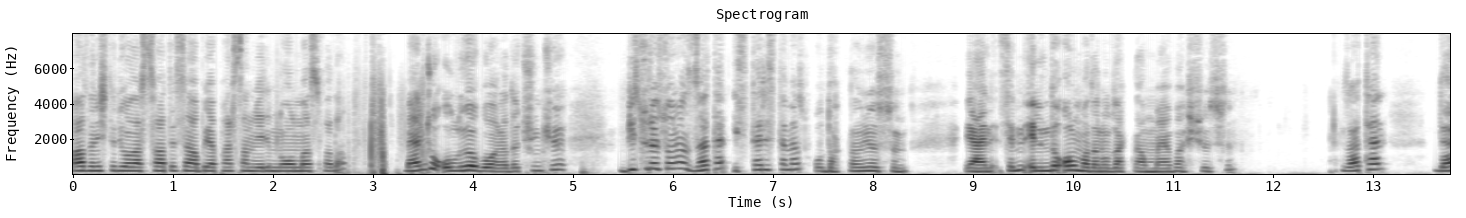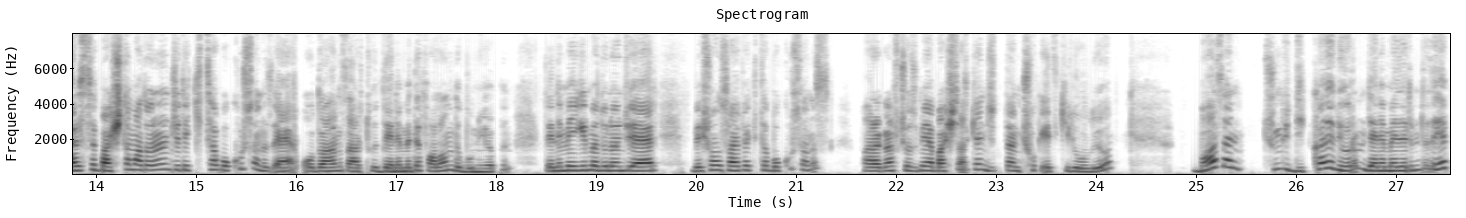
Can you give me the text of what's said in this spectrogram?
Bazen işte diyorlar saat hesabı yaparsan verimli olmaz falan. Bence oluyor bu arada çünkü bir süre sonra zaten ister istemez odaklanıyorsun. Yani senin elinde olmadan odaklanmaya başlıyorsun. Zaten derse başlamadan önce de kitap okursanız eğer odağınız artıyor. Denemede falan da bunu yapın. Denemeye girmeden önce eğer 5-10 sayfa kitap okursanız paragraf çözmeye başlarken cidden çok etkili oluyor. Bazen çünkü dikkat ediyorum denemelerimde de hep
